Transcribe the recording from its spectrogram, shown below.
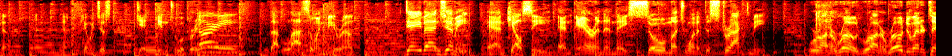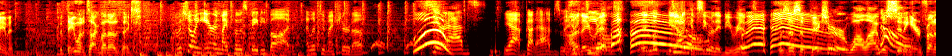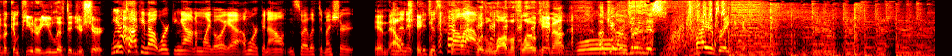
No. No. Can we just get into a break Sorry. without lassoing me around? Dave and Jimmy and Kelsey and Aaron, and they so much want to distract me. We're on a road. We're on a road to entertainment. But they want to talk about other things. I was showing Aaron my post baby bod. I lifted my shirt up. Woo! See your abs. Yeah, I've got abs, man. Are they Deal. ripped? They look. Yeah, I Deal. can see where they'd be ripped. Was this a picture, or while I was No. sitting here in front of a computer, you lifted your shirt? We were Yeah. talking about working out, and I'm like, oh yeah, I'm working out, and so I lifted my shirt, And, and out then it, came it just fell out. with lava flow came out. Rolled Okay, we're over. doing this tire break again.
